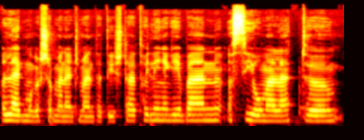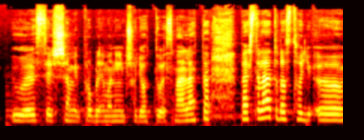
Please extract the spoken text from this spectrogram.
a legmagasabb menedzsmentet is. Tehát, hogy lényegében a CEO mellett ö, ülsz, és semmi probléma nincs, hogy ott ülsz mellette. Persze látod azt, hogy ö,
